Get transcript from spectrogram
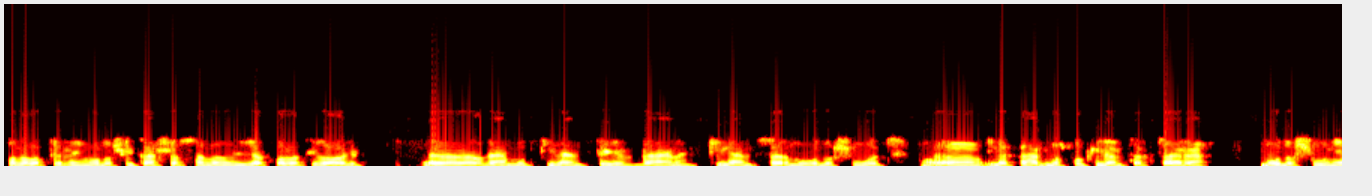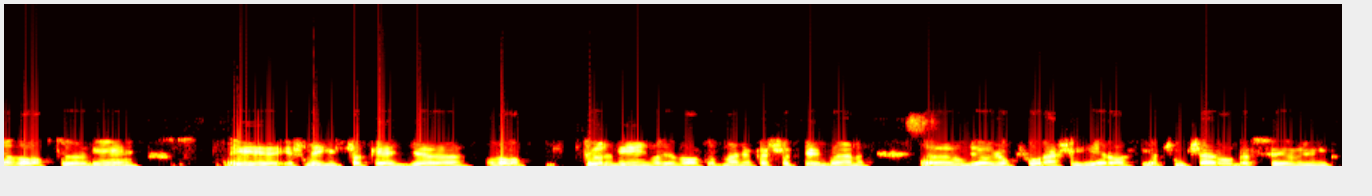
az alaptörvénymódosításra szemben, hogy gyakorlatilag az elmúlt kilenc évben kilencszer módosult, illetve hát most fog kilencszerre módosulni az alaptörvény, és mégiscsak egy az alaptörvény vagy az alkotmányok esetében ugye a jogforrási hierarchia csúcsáról beszélünk,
